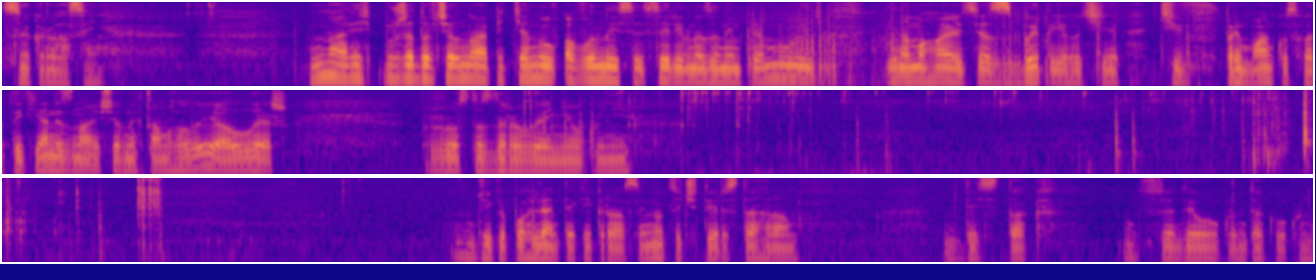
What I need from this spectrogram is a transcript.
Оце красень. Навіть вже до човна підтягнув, а вони все- рівно за ним прямують і намагаються збити його чи, чи в приманку схватити. Я не знаю, що в них там в голові, але ж просто здоровенні окуні. Тільки погляньте, який красень. Ну це 400 грам. Десь так. Це де окунь, так окунь.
